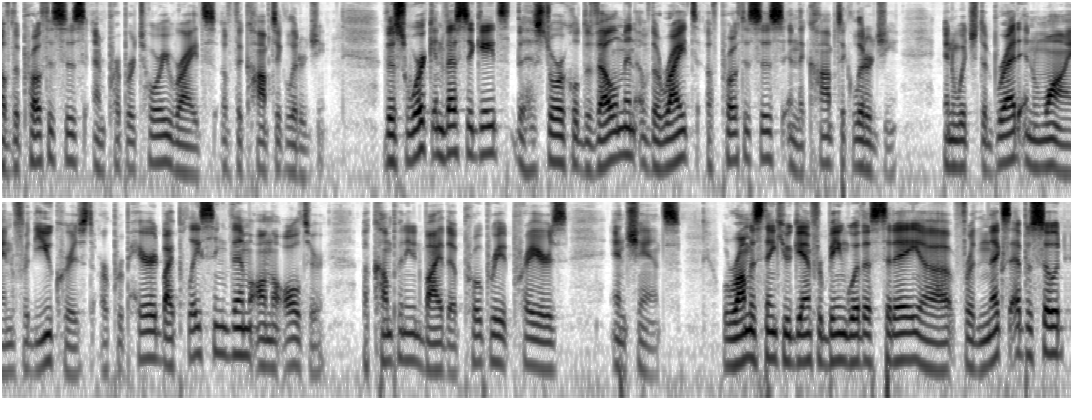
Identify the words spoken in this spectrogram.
of the Prothesis and Preparatory Rites of the Coptic Liturgy. This work investigates the historical development of the rite of prothesis in the Coptic liturgy, in which the bread and wine for the Eucharist are prepared by placing them on the altar accompanied by the appropriate prayers and chants. Well, Ramez, thank you again for being with us today uh, for the next episode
